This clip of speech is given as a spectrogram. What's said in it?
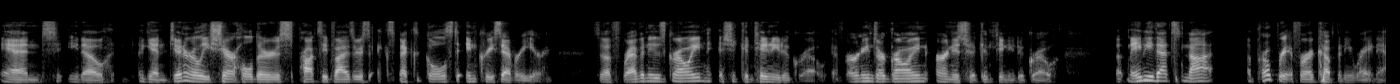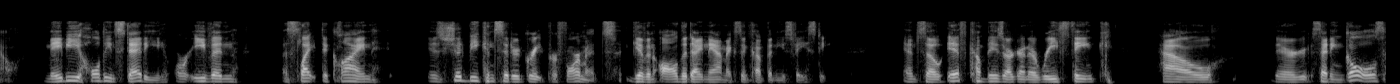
And you know, again, generally shareholders, proxy advisors expect goals to increase every year. So if revenue is growing, it should continue to grow. If earnings are growing, earnings should continue to grow. But maybe that's not appropriate for a company right now. Maybe holding steady or even a slight decline is should be considered great performance given all the dynamics in companies facing. And so if companies are going to rethink how they're setting goals,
